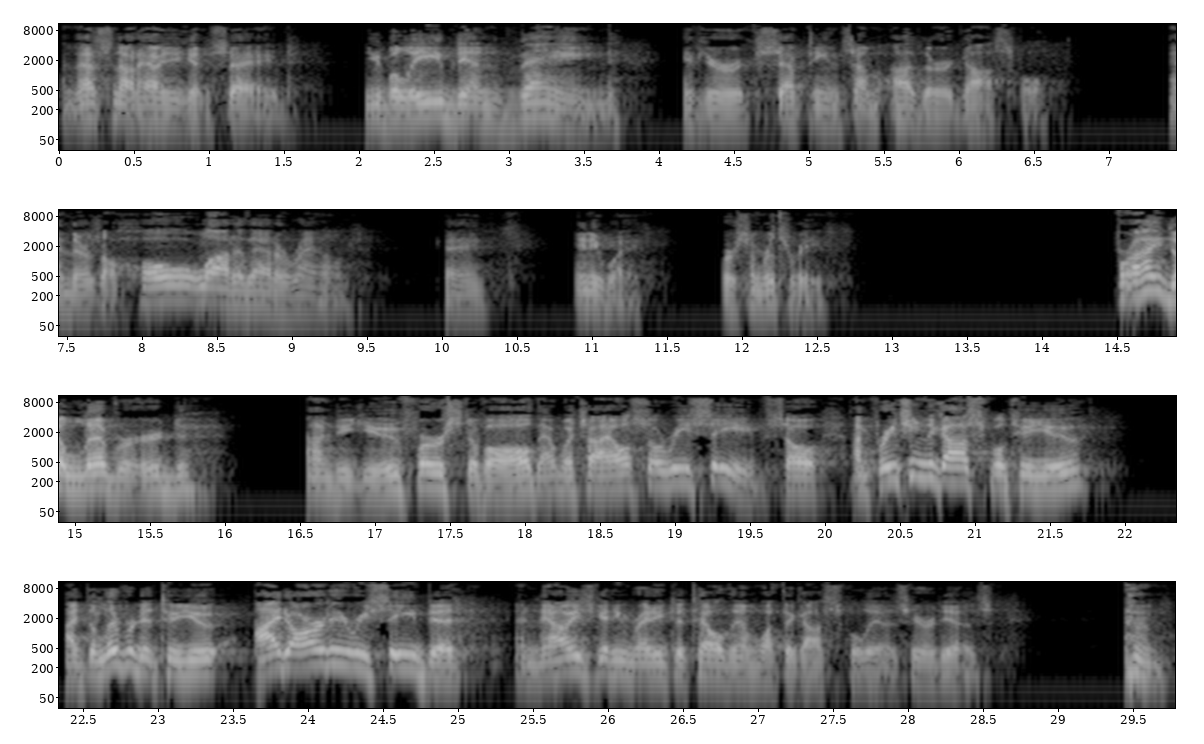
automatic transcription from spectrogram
And that's not how you get saved. You believed in vain if you're accepting some other gospel. And there's a whole lot of that around. Okay? Anyway, verse number three. For I delivered unto you, first of all, that which I also received. So I'm preaching the gospel to you. I delivered it to you. I'd already received it, and now he's getting ready to tell them what the gospel is. Here it is.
